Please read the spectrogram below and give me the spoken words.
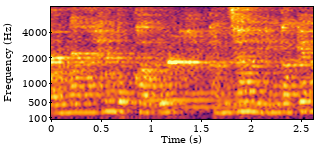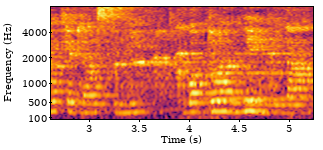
얼마나 행복하고 감사한 일인가 깨닫게 되었으니 그것 또한 은혜입니다.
